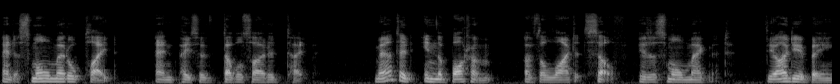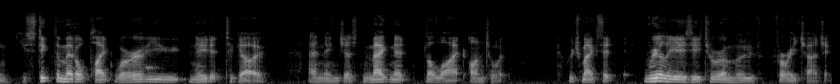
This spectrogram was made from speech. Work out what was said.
and a small metal plate and piece of double-sided tape. Mounted in the bottom of the light itself is a small magnet the idea being you stick the metal plate wherever you need it to go and then just magnet the light onto it, which makes it really easy to remove for recharging.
